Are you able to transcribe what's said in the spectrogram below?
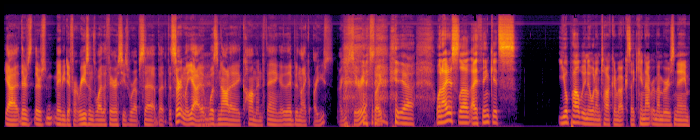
yeah, there's there's maybe different reasons why the Pharisees were upset, but the, certainly, yeah, it was not a common thing. They've been like, are you are you serious? like, yeah. When I just love, I think it's, you'll probably know what I'm talking about because I cannot remember his name.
